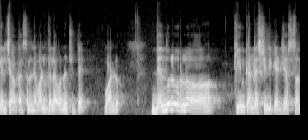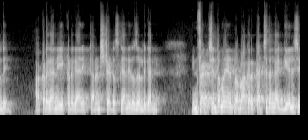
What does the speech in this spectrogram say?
గెలిచే అవకాశాలు ఉన్నాయి. వాళ్ళిద్దరు ఎవరు నుంచి ఉంటే వాళ్ళు. దెందులూరులో కీన్ కంటెస్ట్ ఇండికేట్ చేస్తుంది. అక్కడ కానీ ఇక్కడ కానీ కరెంట్ స్టేటస్ కానీ రిజల్ట్ కానీ ఇన్ఫ్యాక్ట్ చింతమనేని ప్రభాకర్ ఖచ్చితంగా గెలిచి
